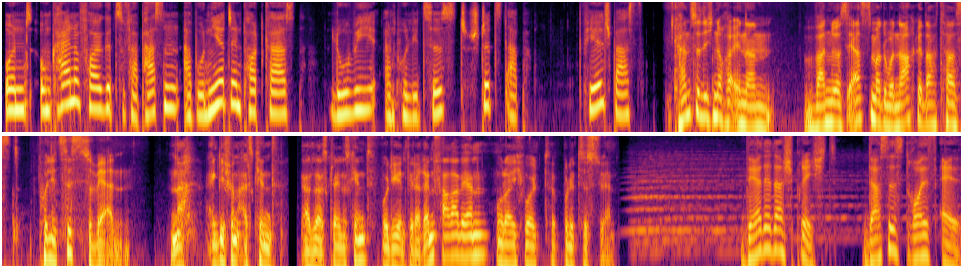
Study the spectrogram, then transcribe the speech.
und um keine Folge zu verpassen, abonniert den Podcast Lubi, ein Polizist, stützt ab. Viel Spaß. Kannst du dich noch erinnern, wann du das erste Mal darüber nachgedacht hast, Polizist zu werden? Na, eigentlich schon als Kind. Also als kleines Kind wollte ich entweder Rennfahrer werden oder ich wollte Polizist werden. Der, der da spricht, das ist Rolf L.,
